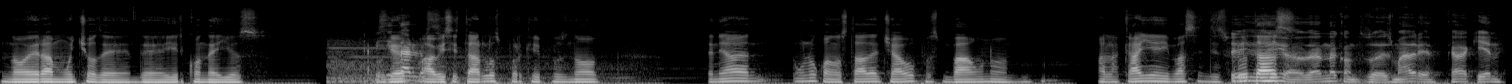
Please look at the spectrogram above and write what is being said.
No era mucho de, de ir con ellos A porque- visitarlos. a visitarlos porque pues no tenía uno cuando estaba del chavo pues va uno a la calle y vas y Sí, sí, disfrutas. sí, anda con su desmadre, cada quien.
